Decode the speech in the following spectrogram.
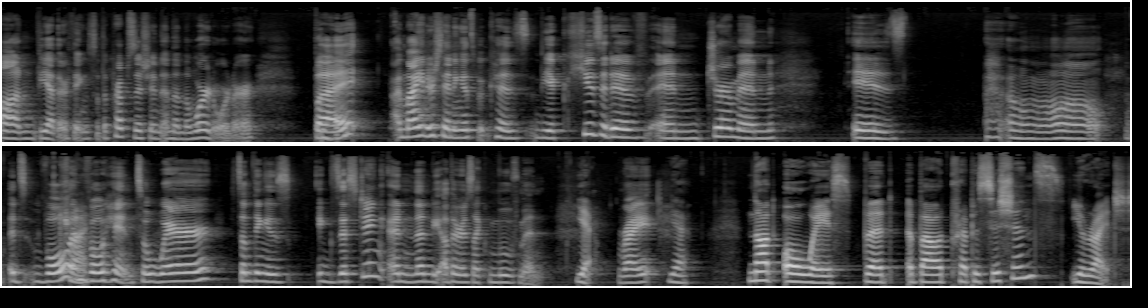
on the other thing. So, the preposition and then the word order. But mm-hmm. my understanding is because the accusative in German is oh, it's wo Try. and wohin. So where something is existing, and then the other is like movement, Yeah. right? Yeah. Not always, but about prepositions, you're right.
